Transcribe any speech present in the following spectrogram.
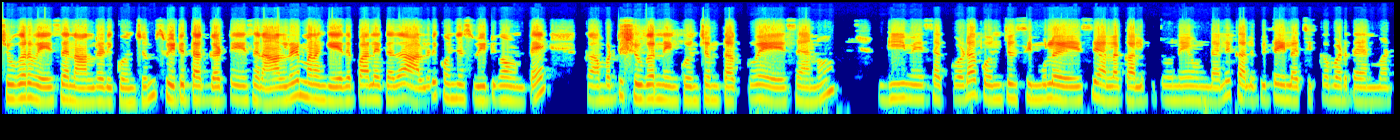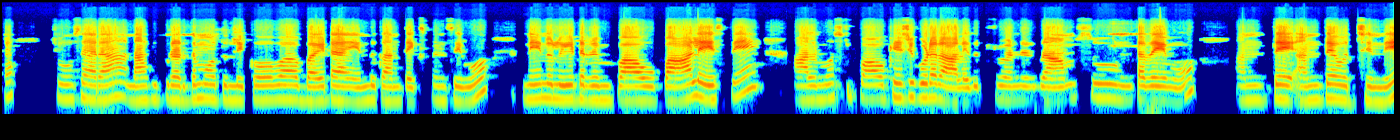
షుగర్ వేసాను ఆల్రెడీ కొంచెం. స్వీట్ తగ్గట్టు వేసాను. ఆల్రెడీ మనం గేదె పాలే కదా ఆల్రెడీ కొంచెం స్వీట్గా ఉంటాయి. కాబట్టి షుగర్ నేను కొంచెం తక్కువే వేసాను. గీ వేసాక కూడా కొంచెం సిమ్లో వేసి అలా కలుపుతూనే ఉండాలి. కలిపితే ఇలా చిక్కబడతాయి అన్నమాట చూసారా? నాకు ఇప్పుడు అర్థమవుతుంది కోవా బయట ఎందుకు అంత ఎక్స్పెన్సివ్? నేను లీటర్ పావు పాలు వేస్తే ఆల్మోస్ట్ పావు కేజీ కూడా రాలేదు. టూ హండ్రెడ్ గ్రామ్స్ ఉంటదేమో. అంతే అంతే వచ్చింది.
